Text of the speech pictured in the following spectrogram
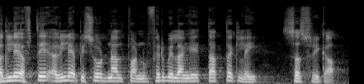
ਅਗਲੇ ਹਫ਼ਤੇ ਅਗਲੇ ਐਪੀਸੋਡ ਨਾਲ ਤੁਹਾਨੂੰ ਫਿਰ ਮਿਲਾਂਗੇ। ਤਦ ਤੱਕ ਲਈ ਸਤਿ ਸ੍ਰੀ ਅਕਾਲ।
